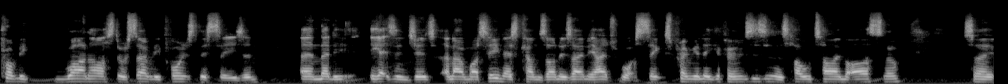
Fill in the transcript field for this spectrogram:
probably won Arsenal so many points this season and then he, he gets injured, and now Martinez comes on, who's only had what six Premier League appearances in his whole time at Arsenal. So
